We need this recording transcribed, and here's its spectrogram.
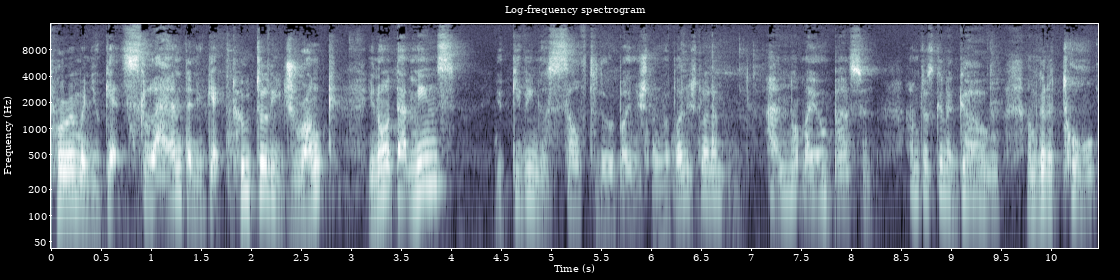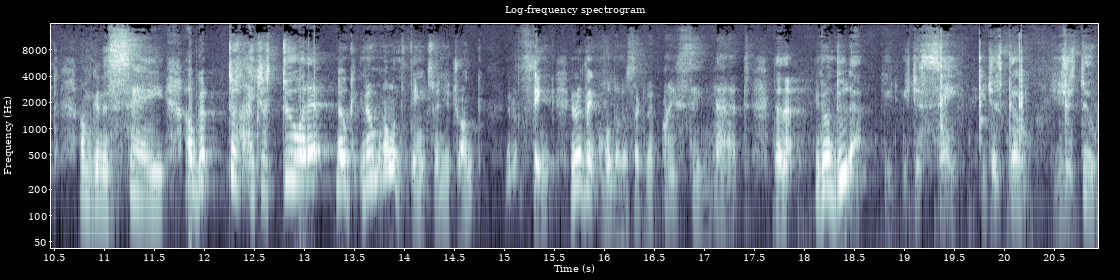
Purim, when you get slammed and you get totally drunk, you know what that means? You're giving yourself to the Rebbeinu Shalom. Rebbeinu Shalom, I'm not my own person. I'm just going to go. I'm going to talk. I'm going to say. I'm going. Just I just do it. No, no, no one thinks when you're drunk. You don't think. You don't think. Hold on a second. If I say that, then that, you don't do that. You, you just say. You just go. You just do.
